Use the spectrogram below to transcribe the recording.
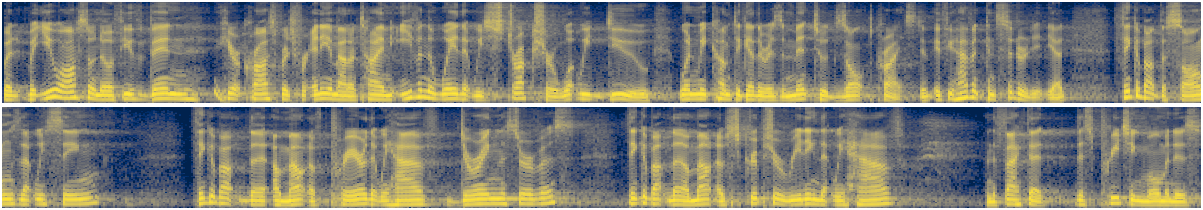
But, but you also know, if you've been here at Crossbridge for any amount of time, even the way that we structure what we do when we come together is meant to exalt Christ. If you haven't considered it yet, think about the songs that we sing. Think about the amount of prayer that we have during the service. Think about the amount of scripture reading that we have and the fact that this preaching moment is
